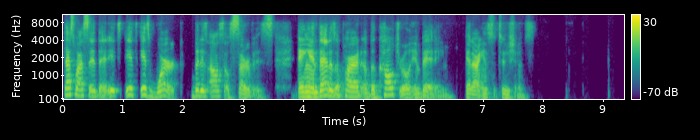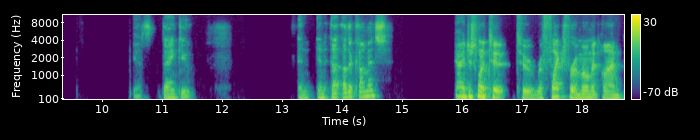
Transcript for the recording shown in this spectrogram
That's why I said that it's it's it's work, but it's also service. And that is a part of the cultural embedding at our institutions. Yes, thank you. And, and uh, other comments? Yeah, I just wanted to to reflect for a moment on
